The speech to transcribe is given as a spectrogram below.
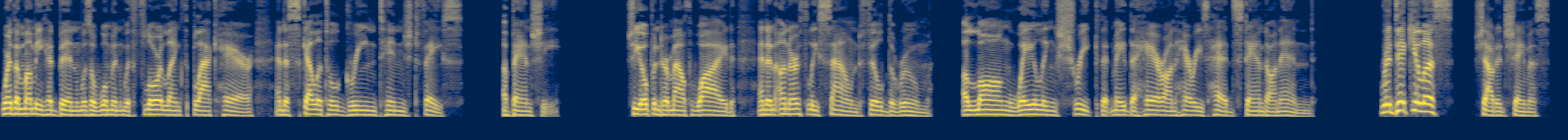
Where the mummy had been was a woman with floor-length black hair and a skeletal green-tinged face. A banshee. She opened her mouth wide, and an unearthly sound filled the room. A long, wailing shriek that made the hair on Harry's head stand on end. Riddikulus! shouted Seamus.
